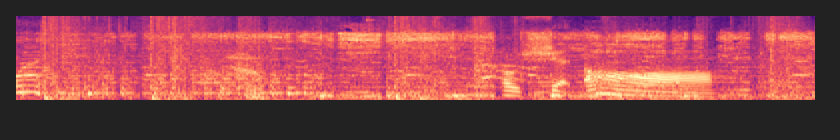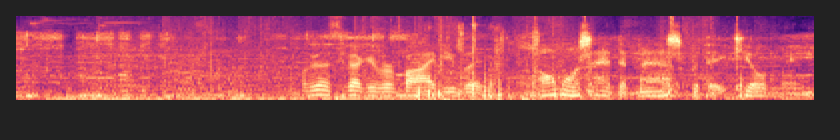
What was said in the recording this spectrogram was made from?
What? Oh shit. Oh. I was gonna see if I could revive you, but Almost had the mask, but they killed me.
